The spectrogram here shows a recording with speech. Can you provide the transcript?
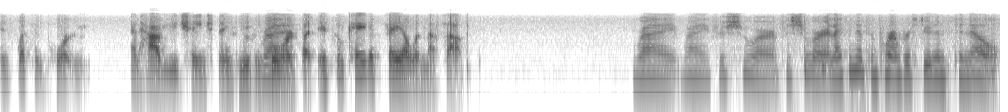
is what's important and how do you change things moving right. forward. But it's okay to fail and mess up. Right, right, for sure, for sure. And I think that's important for students to know.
